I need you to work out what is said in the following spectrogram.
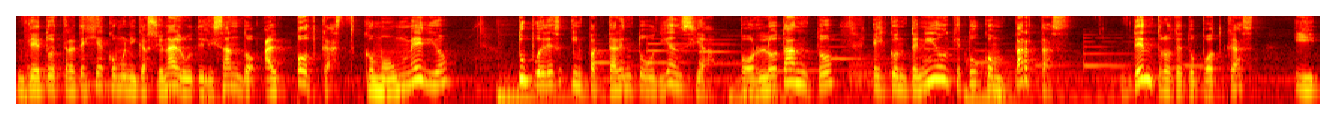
de tu estrategia comunicacional utilizando al podcast como un medio, tú puedes impactar en tu audiencia. Por lo tanto, el contenido que tú compartas dentro de tu podcast y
